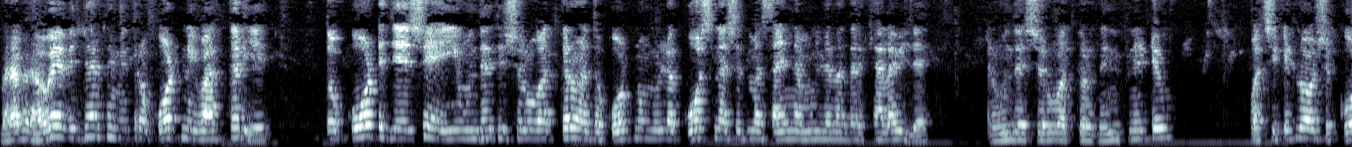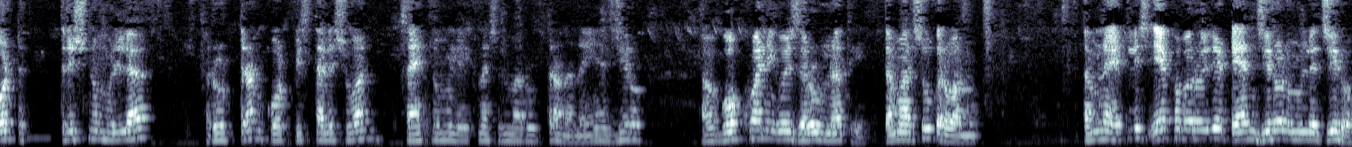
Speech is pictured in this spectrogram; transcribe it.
બરાબર. હવે વિદ્યાર્થી મિત્રો, કોટની વાત કરીએ, તો કોટ જે છે, એ ઊંધેથી શરૂઆત કરવા તો કોટનું મૂલ્ય કોષના છેદમાં સાઈનના મૂલ્યના આધારે ખ્યાલ આવી જાય. અને ઊંધે શરૂઆત કરો તો ઇન્ફિનિટિવ. પછી કેટલું આવશે? કોટ ત્રીસનું મૂલ્ય, રૂટ ત્રણ, કોટ પિસ્તાલીસ, વન. સાહીઠનું મૂલ્ય એકના છેદમાં રૂટ ત્રણ અને અહીંયા ઝીરો. હવે ગોખવાની કોઈ જરૂર નથી. તમારે શું કરવાનું? તમને એટલીસ્ટ એ ખબર હોય છે ટેન ઝીરો નું મૂલ્ય ઝીરો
